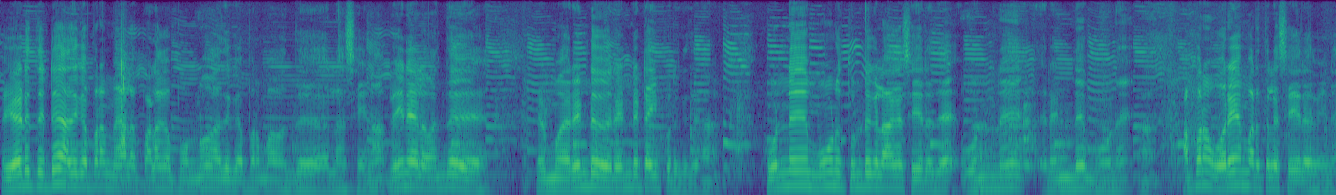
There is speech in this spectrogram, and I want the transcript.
எடுத்துட்டு அதுக்கப்புறம் மேலே பலகை போடணும். அதுக்கப்புறமா வந்து எல்லாம் செய்யணும். வீணையில் வந்து ரெண்டு ரெண்டு டைப் இருக்குது. ஒன்று மூணு துண்டுகளாக செய்கிறது ஒன்று ரெண்டு மூணு. அப்புறம் ஒரே மரத்தில் செய்கிற வீணை.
